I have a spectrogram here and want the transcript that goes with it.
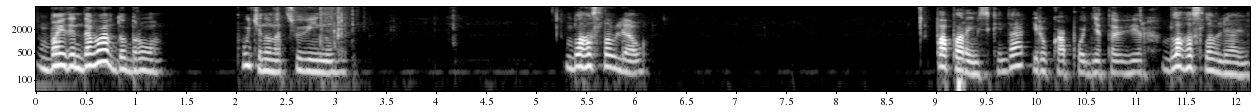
Байден давав добро Путіну на цю війну. Благословляв. Папа Римський, да? І рука поднята вверх. Благословляю.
